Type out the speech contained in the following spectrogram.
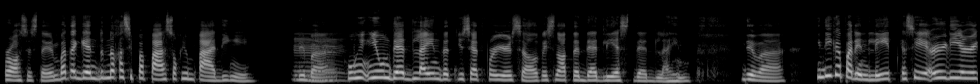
process na yun. But again, dun na kasi papasok yung padding eh. 'di ba? Mm. Kung yung deadline that you set for yourself is not the deadliest deadline, 'di ba? Hindi ka pa rin late kasi earlier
